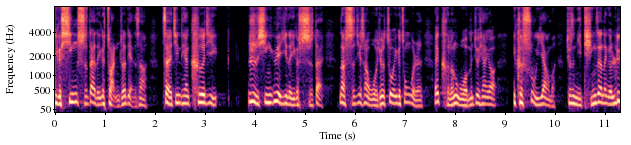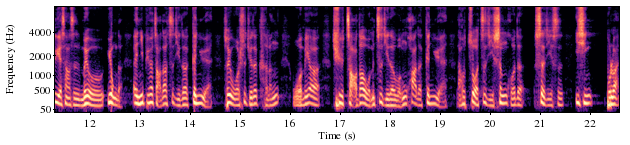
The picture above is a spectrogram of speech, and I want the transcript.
一个新时代的一个转折点上，在今天科技日新月异的一个时代，那实际上我觉得作为一个中国人，哎，可能我们就像要一棵树一样嘛，就是你停在那个绿叶上是没有用的。哎，你比如说找到自己的根源，所以我是觉得可能我们要去找到我们自己的文化的根源，然后做自己生活的设计师，一心不乱。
